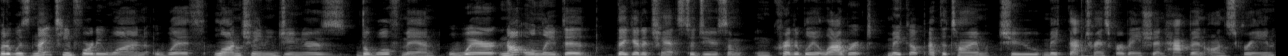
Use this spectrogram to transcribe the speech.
but it was 1941 with Lon Chaney Jr.'s The Wolf Man, where not only did they get a chance to do some incredibly elaborate makeup at the time to make that transformation happen on screen.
